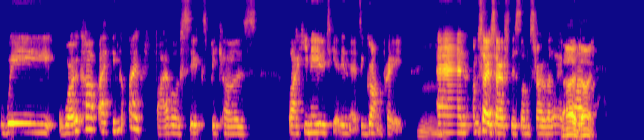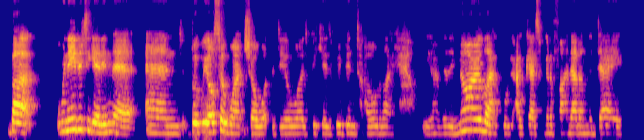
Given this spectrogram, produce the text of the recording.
we woke up, I think at like five or six, because like you needed to get in there. It's a Grand Prix. Hmm. And I'm so sorry for this long story, by the way. No, but, don't. But we needed to get in there and but we also weren't sure what the deal was because we'd been told like we don't really know like i guess we're going to find out on the day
